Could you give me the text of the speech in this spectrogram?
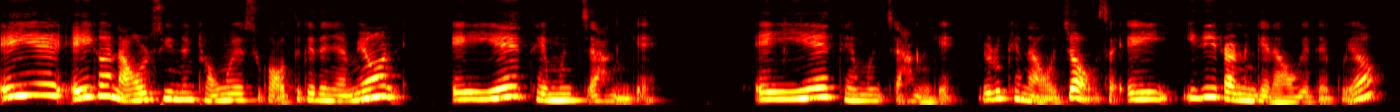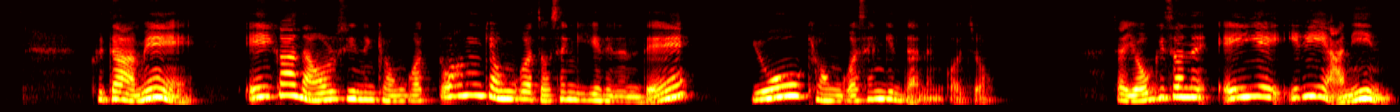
A에, A가 나올 수 있는 경우의 수가 어떻게 되냐면 A의 대문자 한 개, A의 대문자 한 개. 이렇게 나오죠. 그래서 A1이라는 게 나오게 되고요. 그 다음에 A가 나올 수 있는 경우가 또 한 경우가 더 생기게 되는데 요 경우가 생긴다는 거죠. 자, 여기서는 A의 1이 아닌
